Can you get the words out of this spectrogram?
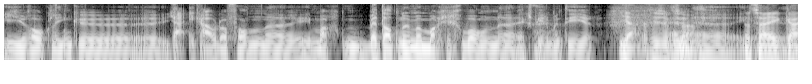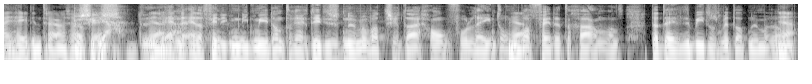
hier al klinken. Eh, ja, ik hou daarvan. Eh, je mag, met dat nummer mag je gewoon eh, experimenteren. Ja, dat is ook En, zo. dat zei Guy Hayden trouwens ook. Precies. Ja. En, en dat vind ik niet meer dan terecht. Dit is het nummer wat zich daar gewoon voor leent om Ja. wat verder te gaan. Want dat deden de Beatles met dat nummer ook. Ja,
